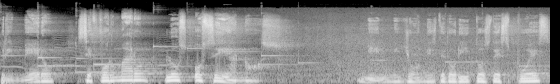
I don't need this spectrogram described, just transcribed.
Primero se formaron los océanos. De doritos después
